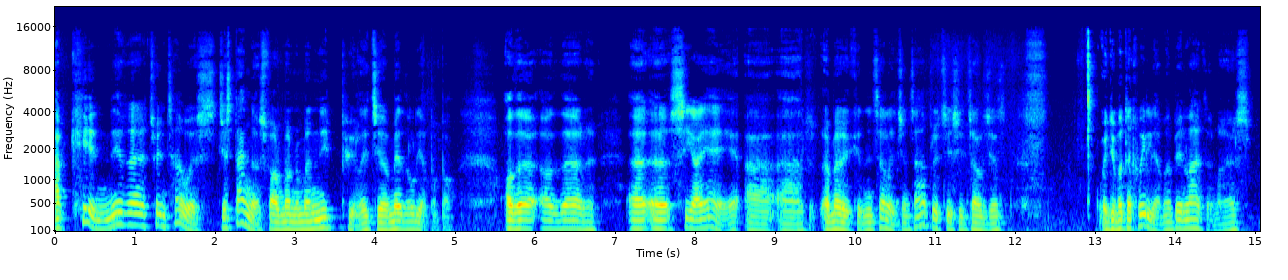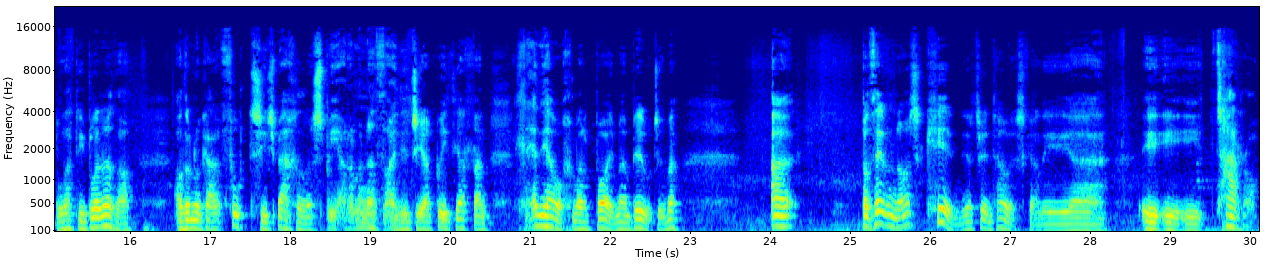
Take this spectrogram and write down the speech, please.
A cyn i'r uh, Twin Towers, just dangos ffordd maen nhw'n manipulatio meddwl pobl, o bobl. Oedd yr uh, CIA a, a American Intelligence a British Intelligence wedi bod yn chwilio am y Bin Laden ers bloody blynyddo oedden nhw'n cael footage bach, oedden nhw'n sbio ar y mynyddoedd i drio gweithio allan. Lle ddiawch mae'r boi mae'n byw, ti'n ba? A bythefnos cyn i'r Twin Towers gael i, uh, i, i, i taro,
